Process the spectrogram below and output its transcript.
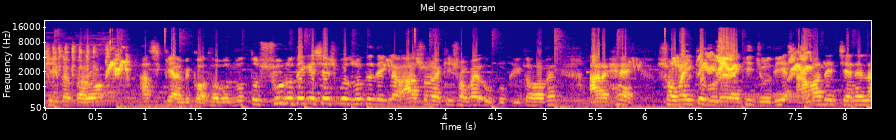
সে ব্যাপারেও আজকে আমি কথা বলব। তো শুরু থেকে শেষ পর্যন্ত দেখলে আশা রাখি সবাই উপকৃত হবেন। আর হ্যাঁ সবাইকে বলে রাখি, যদি আমাদের চ্যানেলে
